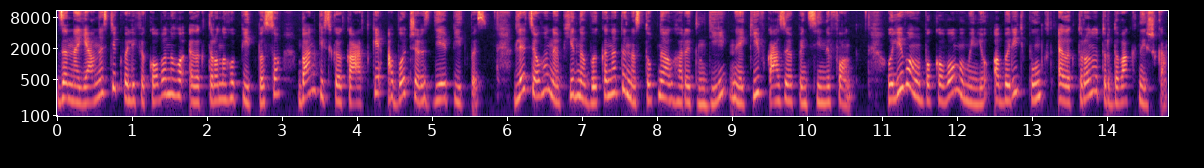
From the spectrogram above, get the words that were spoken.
за наявності кваліфікованого електронного підпису, банківської картки або через дієпідпис. Для цього необхідно виконати наступний алгоритм дій, на який вказує пенсійний фонд. У лівому боковому меню оберіть пункт Електронна трудова книжка.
